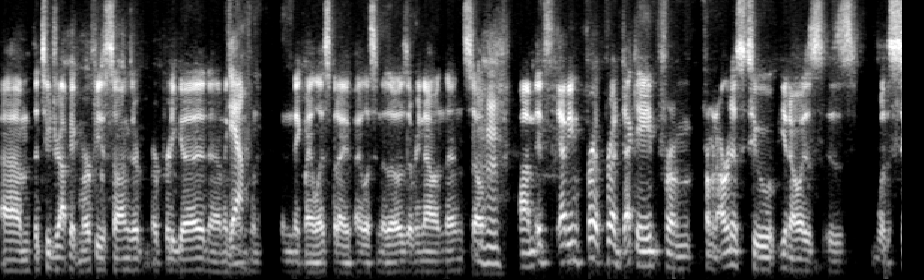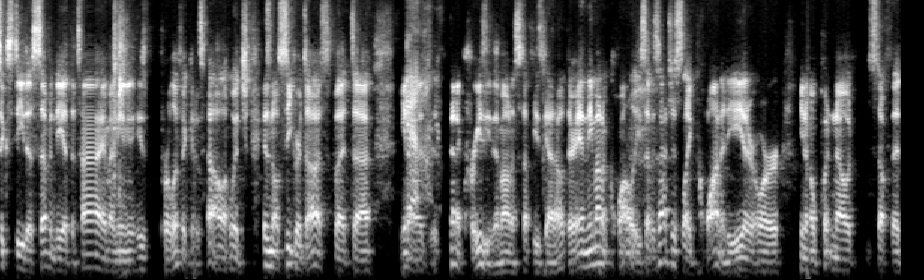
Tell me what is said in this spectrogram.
Um, the two Dropkick Murphys songs are, are pretty good. Um, again, wouldn't make my list, but I, I listen to those every now and then. So Mhm. um, it's I mean for for a decade from from an artist who you know is is was 60 to 70 at the time. I mean, he's prolific as hell, which is no secret to us, but, uh, you know, yeah. it's, it's kind of crazy the amount of stuff he's got out there and the amount of quality stuff. It's not just like quantity or, or you know, putting out stuff that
